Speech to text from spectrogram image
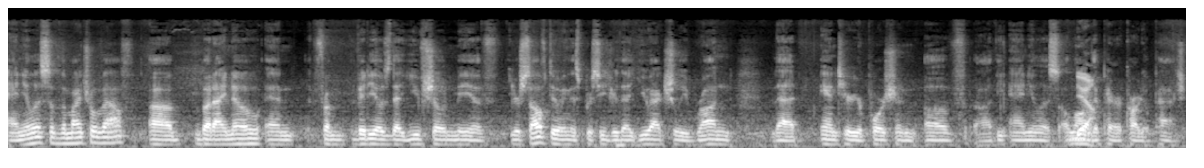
annulus of the mitral valve. Uh, but I know, and from videos that you've shown me of yourself doing this procedure, that you actually run that anterior portion of uh, the annulus along yeah. the pericardial patch.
